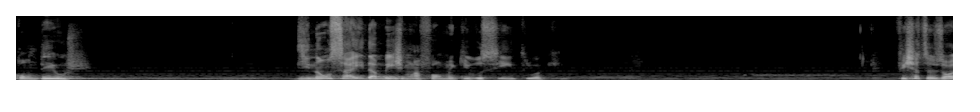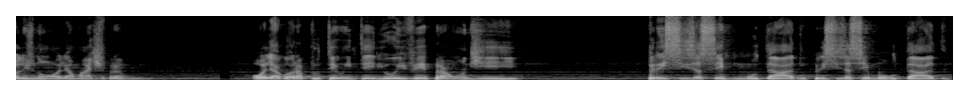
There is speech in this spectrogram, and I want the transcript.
com Deus, de não sair da mesma forma que você entrou aqui. Fecha seus olhos, não olha mais para mim. Olha agora para o teu interior e vê para onde precisa ser mudado, precisa ser moldado.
